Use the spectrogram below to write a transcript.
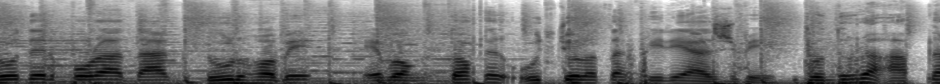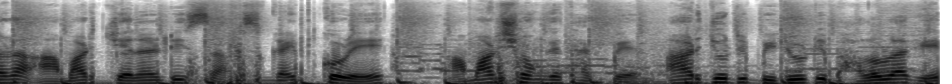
রোদের পোড়া দাগ দূর হবে এবং ত্বকের উজ্জ্বলতা ফিরে আসবে। বন্ধুরা, আপনারা আমার চ্যানেলটি সাবস্ক্রাইব করে আমার সঙ্গে থাকবেন। আর যদি ভিডিওটি ভালো লাগে,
